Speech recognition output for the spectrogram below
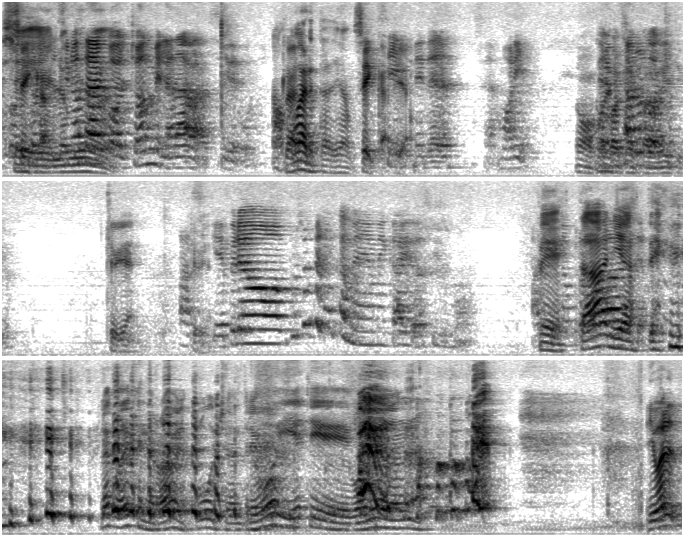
sí, si no estaba el colchón, me la daba así de uno. No, Claro. muerta, digamos. Seca, Sí, digamos. literal. O sea, moría. No, con paralítico. Qué bien. Así que, pero por suerte nunca me, me he caído así como. haciendo Pestañaste. Flaco, dejen de robar el pucho. Entre vos y este boludo. Igual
